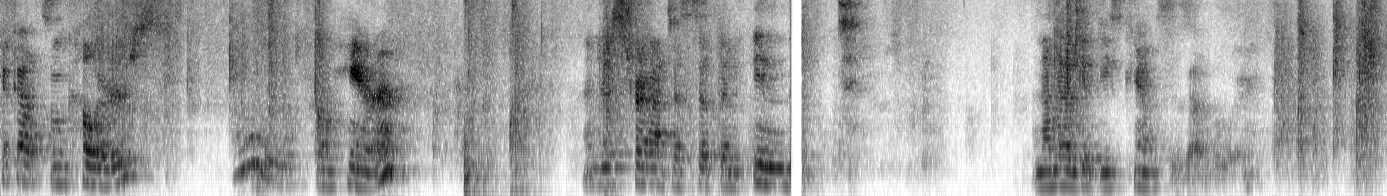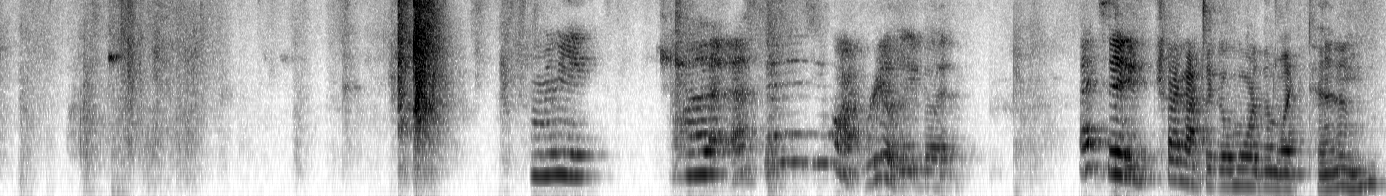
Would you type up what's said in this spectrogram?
pick out some colors Ooh. from here. And just try not to set them in. And I'm gonna get these canvases out of the way. How many? Uh, as many as you want, really, but I'd say try not to go more than like 10.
